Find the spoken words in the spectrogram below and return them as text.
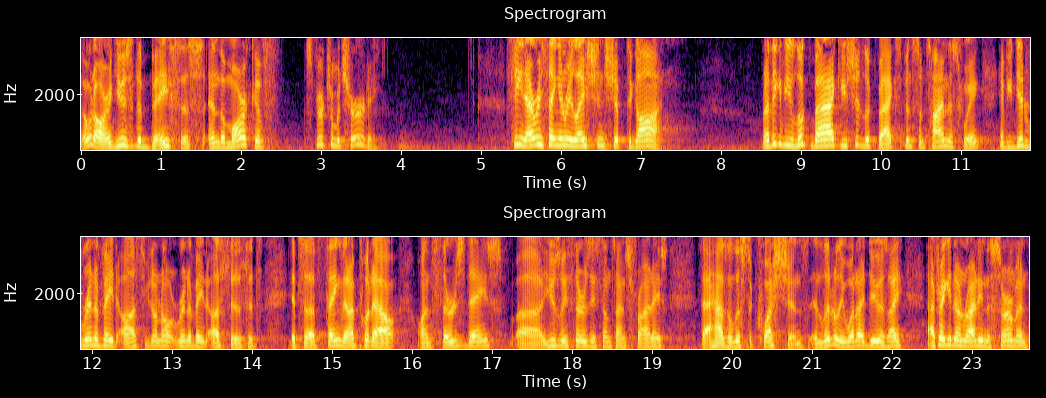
I would argue, is the basis and the mark of spiritual maturity. Seeing everything in relationship to God. But I think if you look back, you should look back, spend some time this week. If you did Renovate Us, if you don't know what Renovate Us is, it's, it's a thing that I put out on Thursdays, uh, usually Thursdays, sometimes Fridays, that has a list of questions. And literally, what I do is I, after I get done writing the sermon,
